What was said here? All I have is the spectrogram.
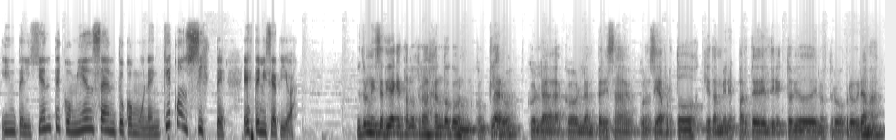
inteligente comienza en tu comuna. ¿En qué consiste esta iniciativa? Una iniciativa que estamos trabajando con, con Claro, con la, con la, empresa conocida por todos, que también es parte del directorio de nuestro programa,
